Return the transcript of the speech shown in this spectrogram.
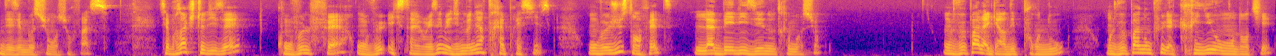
des émotions en surface. C'est pour ça que je te disais qu'on veut le faire, on veut extérioriser, mais d'une manière très précise. On veut juste en fait labelliser notre émotion. On ne veut pas la garder pour nous, on ne veut pas non plus la crier au monde entier.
